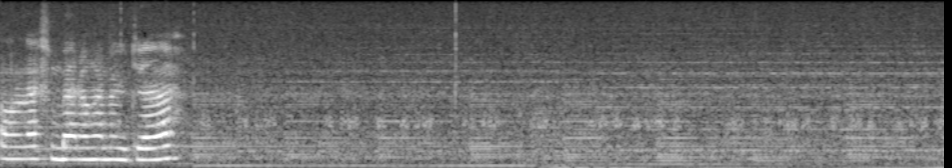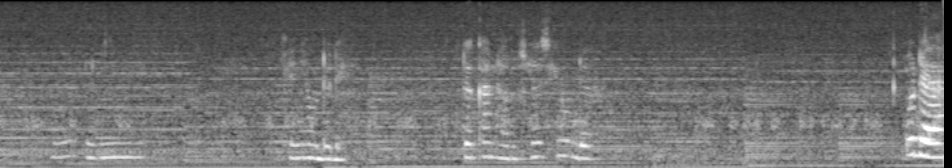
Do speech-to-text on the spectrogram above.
olah sembarangan aja. Ini kayaknya udah deh. Udah kan harusnya sih udah. Udah.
